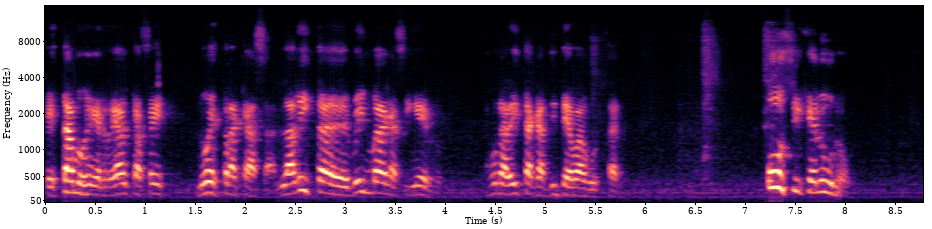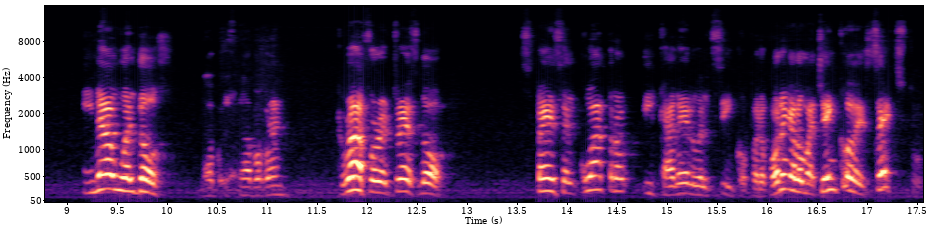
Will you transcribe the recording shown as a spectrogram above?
Estamos en el Real Café, nuestra casa. La lista de The Ring Magazine Ebro. Es una lista que a ti te va a gustar. Usyk el 1. Inaue el 2. no, pues. Crawford el 3, no. Spence el 4 y Canelo el 5. Pero ponen a Lomachenko de sexto.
